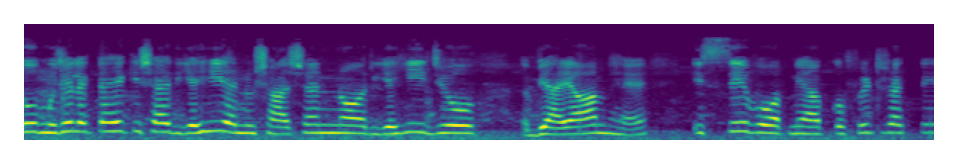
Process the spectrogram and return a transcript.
तो मुझे लगता है कि शायद यही अनुशासन और यही जो व्यायाम है, इससे वो अपने आप को फिट रखते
